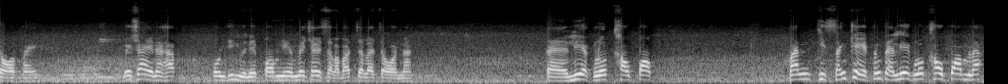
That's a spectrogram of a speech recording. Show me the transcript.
จรไหมไม่ใช่นะครับ คนที่อยู่ในป้อมเนี่ยไม่ใช่สารวัตรจราจรนะแต่เรียกรถเข้าป้อม มันผิดสังเกตตั้งแต่เรียกรถเข้าป้อมแล้ว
